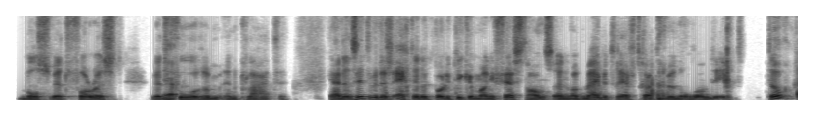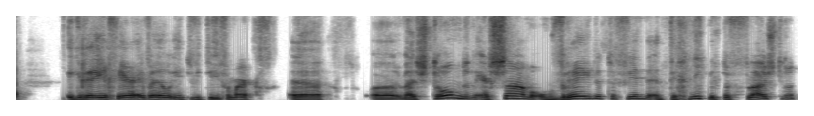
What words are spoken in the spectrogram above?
bos werd forest, werd Ja. forum en klaarte. Ja, dan zitten we dus echt in het politieke manifest, Hans. En wat mij betreft gaat de bundel dan dicht. Toch? ik reageer even heel intuïtief, maar eh, eh, wij stroomden er samen om vrede te vinden en technieken te fluisteren,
